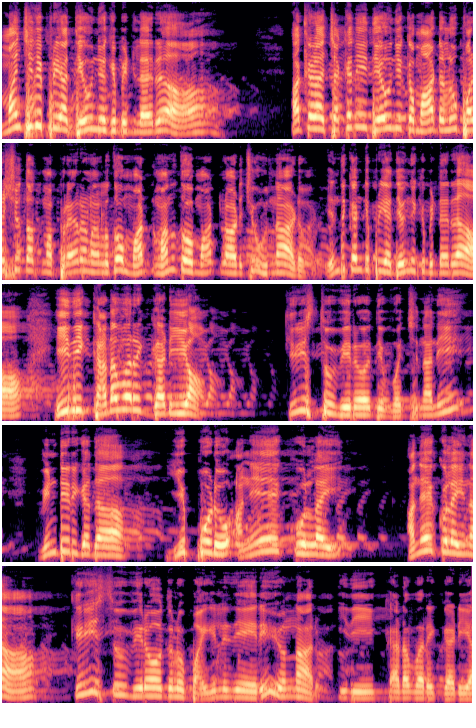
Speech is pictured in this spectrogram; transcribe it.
మంచిది ప్రియ దేవుని యొక్క బిడ్డలారా అక్కడ చక్కని దేవుని యొక్క మాటలు పరిశుద్ధాత్మ ప్రేరణలతో మనతో మాట్లాడుచు ఉన్నాడు. ఎందుకంటే ప్రియ దేవుని యొక్క బిడ్డరా ఇది కడవరి గడియ. క్రీస్తు విరోధి వచ్చినని వింటిరు కదా ఇప్పుడు అనేకులై అనేకులైన క్రీస్తు విరోధులు బయలుదేరి ఉన్నారు. ఇది కడవరి గడియ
